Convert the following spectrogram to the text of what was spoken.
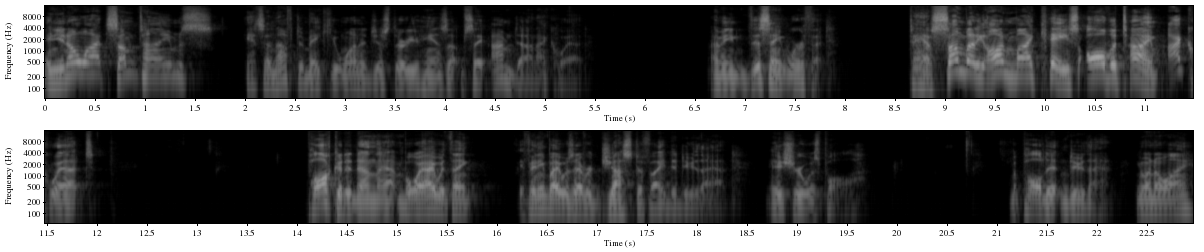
And you know what? Sometimes it's enough to make you want to just throw your hands up and say, I'm done, I quit. I mean, this ain't worth it. To have somebody on my case all the time, I quit. Paul could have done that. And boy, I would think if anybody was ever justified to do that, it sure was Paul. But Paul didn't do that. You want to know why?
